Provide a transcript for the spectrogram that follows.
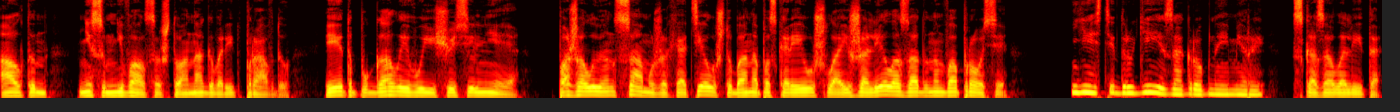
Алтон не сомневался, что она говорит правду. И это пугало его еще сильнее. Пожалуй, он сам уже хотел, чтобы она поскорее ушла, и жалел о заданном вопросе. «Есть и другие загробные миры», — сказала Лита.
